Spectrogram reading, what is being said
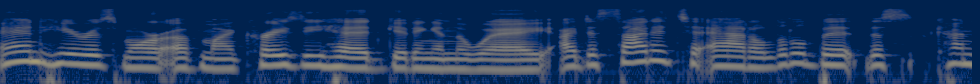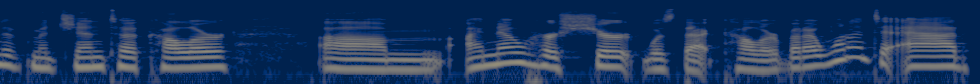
And here is more of my crazy head getting in the way. I decided to add a little bit, this kind of magenta color. Um, I know her shirt was that color, but I wanted to add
